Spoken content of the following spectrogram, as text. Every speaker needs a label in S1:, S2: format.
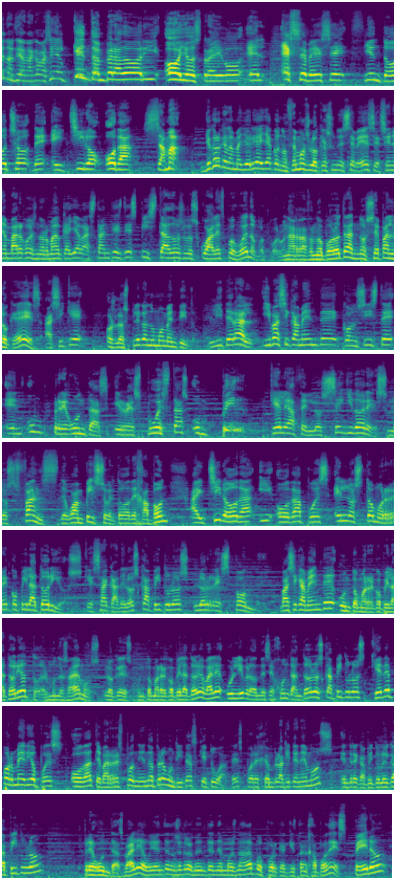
S1: Buenos días, Nakama, soy el quinto emperador y hoy os traigo el SBS 108 de Eiichiro Oda Sama. Yo creo que la mayoría ya conocemos lo que es un SBS, sin embargo es normal que haya bastantes despistados los cuales, pues bueno, pues por una razón o por otra no sepan lo que es, así que os lo explico en un momentito. Literal y básicamente consiste en un preguntas y respuestas, un PIR qué le hacen los seguidores, los fans de One Piece, sobre todo de Japón, a Ichiro Oda y Oda pues en los tomos recopilatorios que saca de los capítulos los responde. Básicamente, un tomo recopilatorio, todo el mundo sabemos lo que es un tomo recopilatorio, ¿vale? Un libro donde se juntan todos los capítulos que de por medio, pues Oda te va respondiendo a preguntitas que tú haces. Por ejemplo, aquí tenemos, entre capítulo y capítulo, preguntas, ¿vale? Obviamente nosotros no entendemos nada, pues porque aquí está en japonés, pero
